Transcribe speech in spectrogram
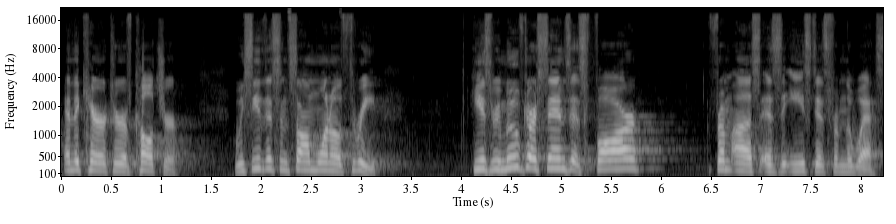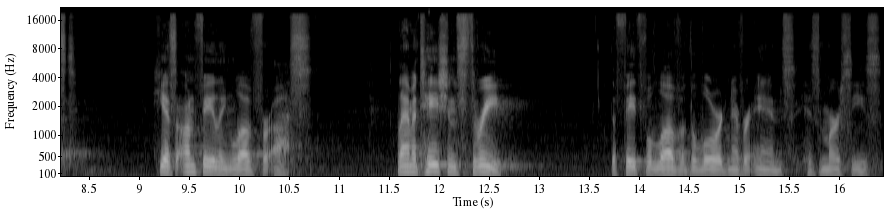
and the character of culture. We see this in Psalm 103. He has removed our sins as far from us as the east is from the west. He has unfailing love for us. Lamentations 3 The faithful love of the Lord never ends, his mercies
